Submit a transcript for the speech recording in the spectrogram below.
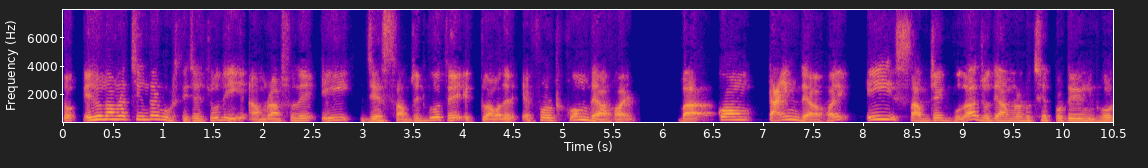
তো এই জন্য আমরা চিন্তা করছি যে যদি আমরা আসলে এই যে সাবজেক্টগুলোতে একটু আমাদের এফোর্ট কম দেওয়া হয় বা কম টাইম দেওয়া হয়, এই সাবজেক্টগুলা যদি আমরা হচ্ছে প্রতিদিন ভোর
